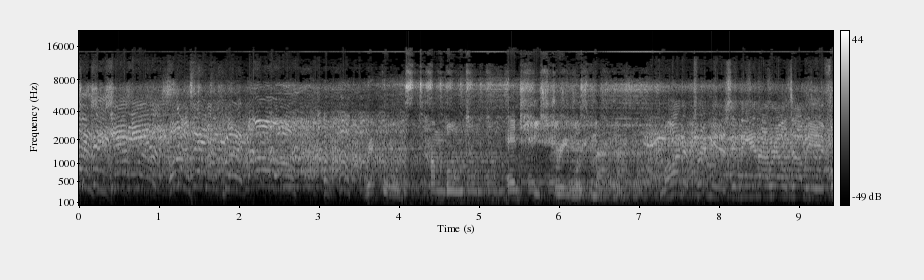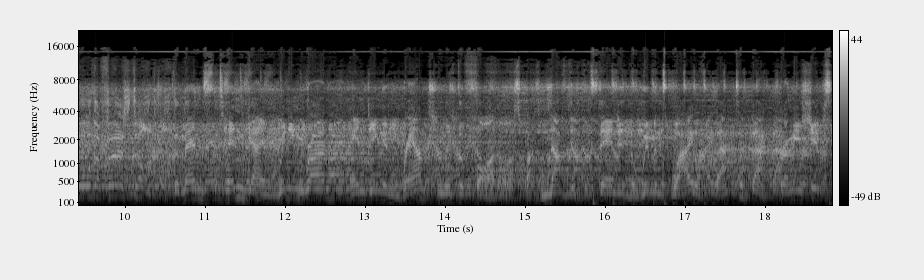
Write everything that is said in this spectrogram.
Jesse Stafford. Oh, Stafford. Oh. Records tumbled and history was made. Minor premiers in the NRLW for the first time. The men's 10-game winning run ending in round two of the finals, but nothing could stand in the women's way of back-to-back premierships.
